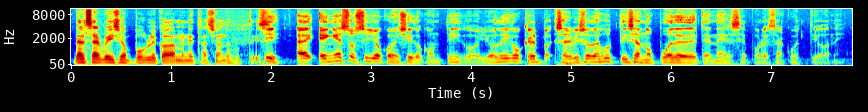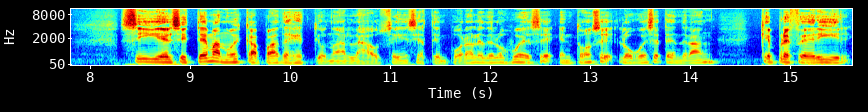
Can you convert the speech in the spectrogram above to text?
del Servicio Público de Administración de Justicia. Sí, eh, en eso sí yo coincido contigo. Yo digo que el Servicio de Justicia no puede detenerse por esas cuestiones. Si el sistema no es capaz de gestionar las ausencias temporales de los jueces, entonces los jueces tendrán que preferir,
